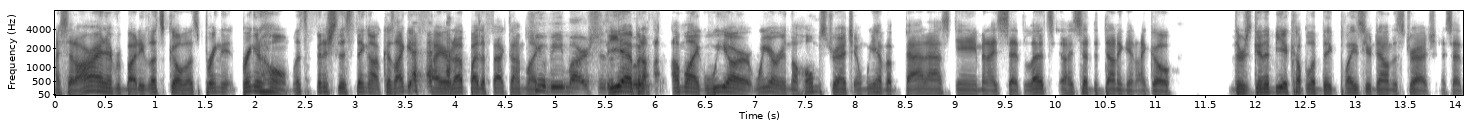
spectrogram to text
I said, "All right, everybody, let's go. Let's bring it bring it home. Let's finish this thing up." Because I get fired up by the fact I'm like QB Marsh. Yeah, but I'm like we are we are in the home stretch and we have a badass game. And I said, "Let's." I said to Dunigan, I go, there's going to be a couple of big plays here down the stretch. I said,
